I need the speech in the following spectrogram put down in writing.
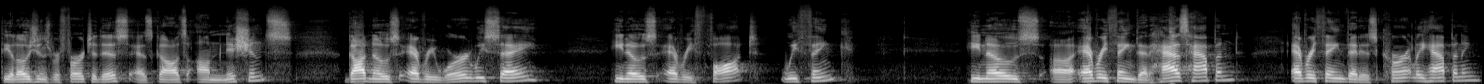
Theologians refer to this as God's omniscience. God knows every word we say, He knows every thought we think, He knows uh, everything that has happened, everything that is currently happening,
